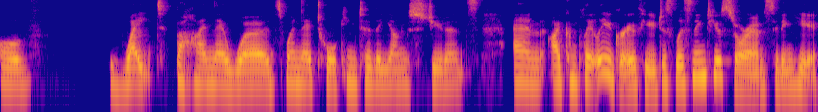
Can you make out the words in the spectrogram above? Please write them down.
of weight behind their words when they're talking to the young students. And I completely agree with you. Just listening to your story, I'm sitting here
